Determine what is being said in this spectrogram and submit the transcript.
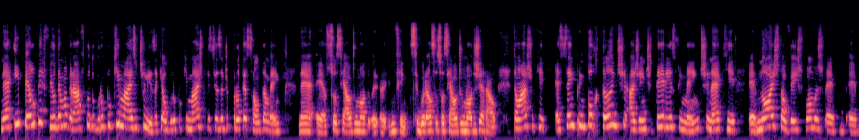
né? E pelo perfil demográfico do grupo que mais utiliza, que é o grupo que mais precisa de proteção também, né? É, social de um modo, é, é, enfim, segurança social de um modo geral. Então acho que é sempre importante a gente ter isso em mente, né? Que é, nós talvez fomos é, é,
